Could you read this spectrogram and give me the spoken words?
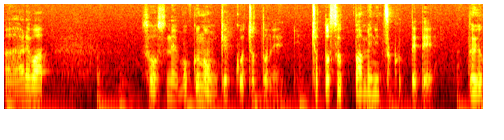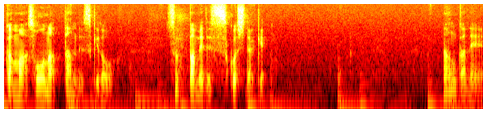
あれはそうですね。僕の結構ちょっとねちょっと酸っぱめに作ってて。というかまあそうなったんですけど酸っぱめです少しだけ。なんかね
